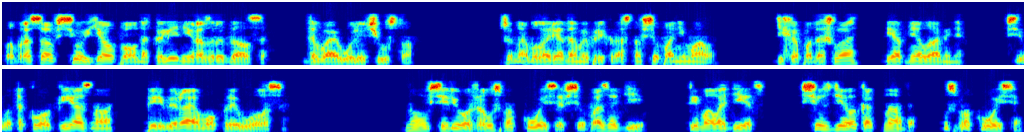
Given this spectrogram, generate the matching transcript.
побросав все, я упал на колени и разрыдался, давая волю чувствам. Жена была рядом и прекрасно все понимала. Тихо подошла и обняла меня, всего такого грязного, перебирая мокрые волосы. «Ну, Сережа, успокойся, все позади. Ты молодец, все сделал как надо. Успокойся».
